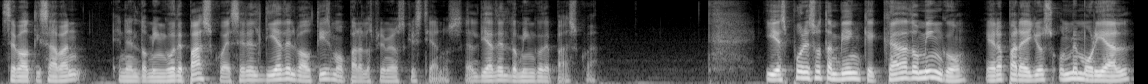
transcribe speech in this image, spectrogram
se bautizaban en el domingo de Pascua. Ese era el día del bautismo para los primeros cristianos, el día del domingo de Pascua. Y es por eso también que cada domingo era para ellos un memorial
